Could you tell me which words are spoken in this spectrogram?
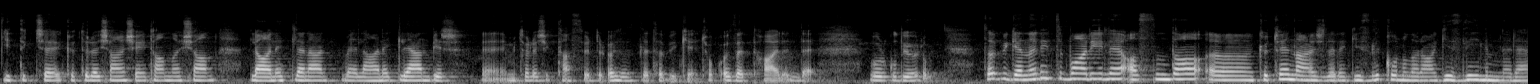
gittikçe kötüleşen, şeytanlaşan, lanetlenen ve lanetleyen bir e, mitolojik tasvirdir. Özetle tabii ki çok özet halinde vurguluyorum. Tabii genel itibariyle aslında e, kötü enerjilere, gizli konulara, gizli ilimlere,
